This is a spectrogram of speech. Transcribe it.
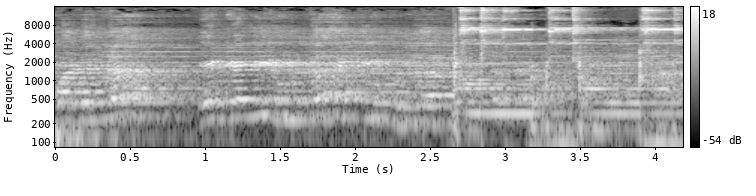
पडलं एकही उलं उल उलं.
